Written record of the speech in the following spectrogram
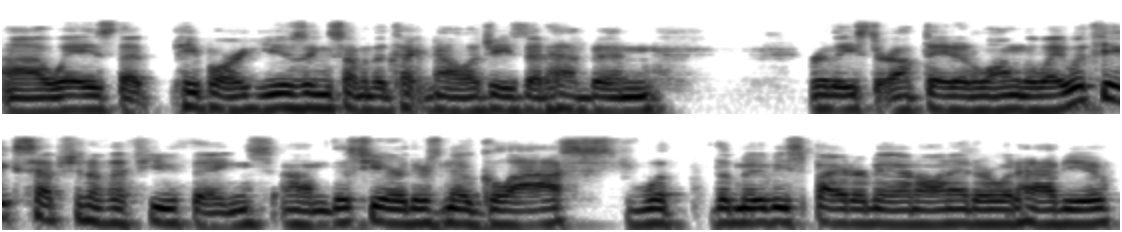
uh, ways that people are using some of the technologies that have been released or updated along the way, with the exception of a few things. Um, this year, there's no glass with the movie Spider-Man on it or what have you.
